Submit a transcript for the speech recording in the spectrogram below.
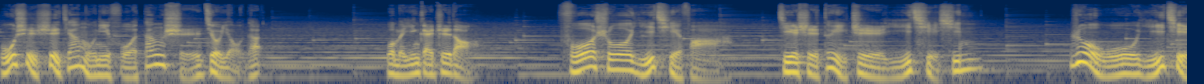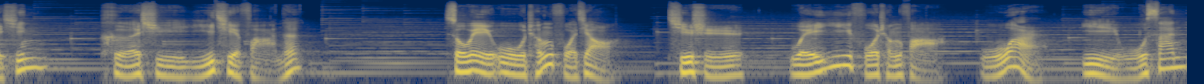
不是释迦牟尼佛当时就有的。我们应该知道，佛说一切法，皆是对治一切心。若无一切心，何须一切法呢？所谓五乘佛教，其实唯一佛乘法，无二。亦无三。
